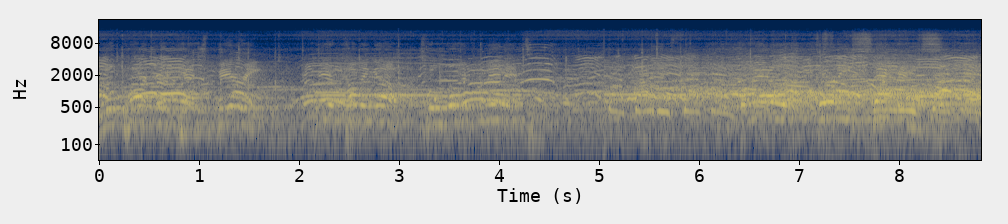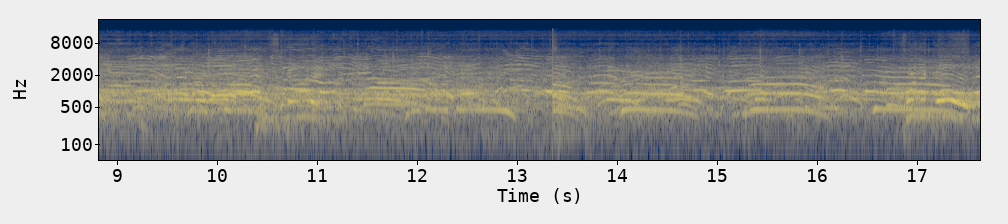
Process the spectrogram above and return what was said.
Will Parker catch Barry? We are coming up to one minute. Final 30 seconds. Who's got it? For the goal, it is John Barry. Nathan Parker in second.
